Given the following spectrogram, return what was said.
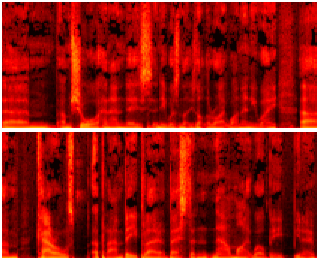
Um, I'm sure Hernandez, and he was not. He's not the right one anyway. Um, Carroll's a Plan B player at best, and now might well be. You know,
